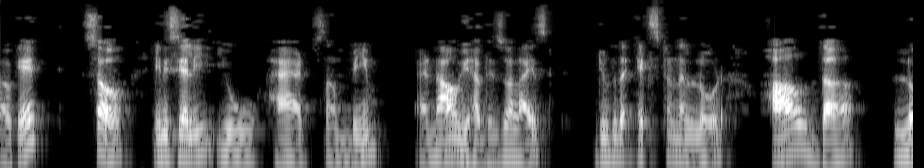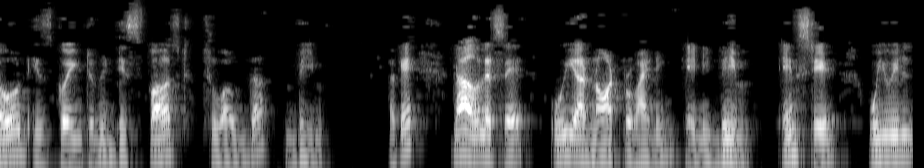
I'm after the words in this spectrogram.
Okay? So initially you had some beam and now you have visualized due to the external load how the load is going to be dispersed throughout the beam. Okay? Now let's say we are not providing any beam. Instead we will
